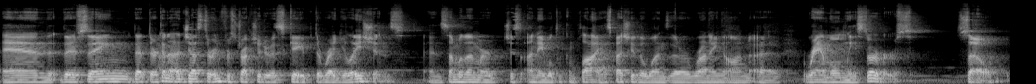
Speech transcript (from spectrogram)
And they're saying that they're going to adjust their infrastructure to escape the regulations. And some of them are just unable to comply, especially the ones that are running on uh, RAM only servers. So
